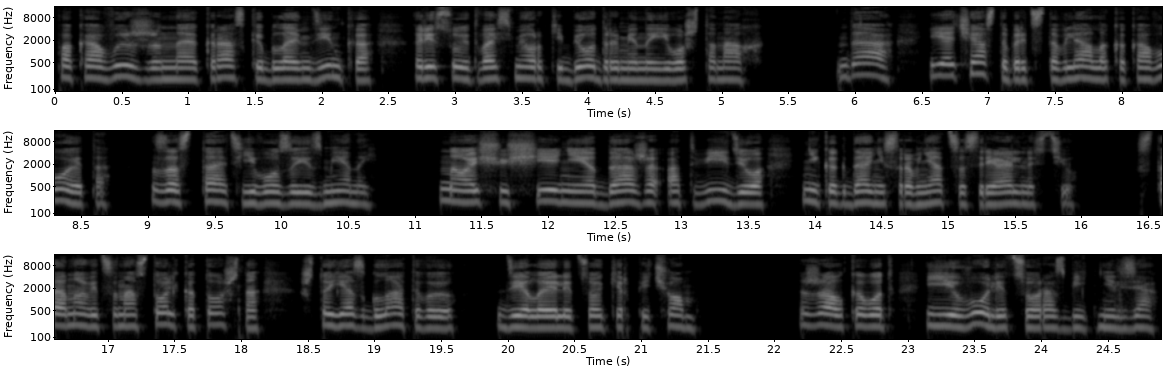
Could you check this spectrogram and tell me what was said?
пока выжженная краской блондинка рисует восьмерки бедрами на его штанах. Да, я часто представляла, каково это застать его за изменой. Но ощущения даже от видео никогда не сравнятся с реальностью. Становится настолько тошно, что я сглатываю, делая лицо кирпичом. Жалко вот его лицо разбить нельзя.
